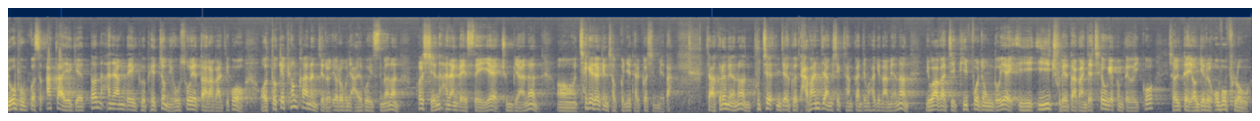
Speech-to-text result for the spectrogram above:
이 부분 것을 아까 얘기했던 한양대 그 배점 요소에 따라 가지고 어떻게 평가하는지를 여러분이 알고 있으면은 훨씬 한양대 에세이에 준비하는 어, 체계적인 접근이 될 것입니다. 자 그러면은 구체 이제 그 답안지 양식 잠깐 좀 확인하면은 이와 같이 B4 정도의 이, 이 줄에다가 이제 채우게끔 되어 있고 절대 여기를 overflow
